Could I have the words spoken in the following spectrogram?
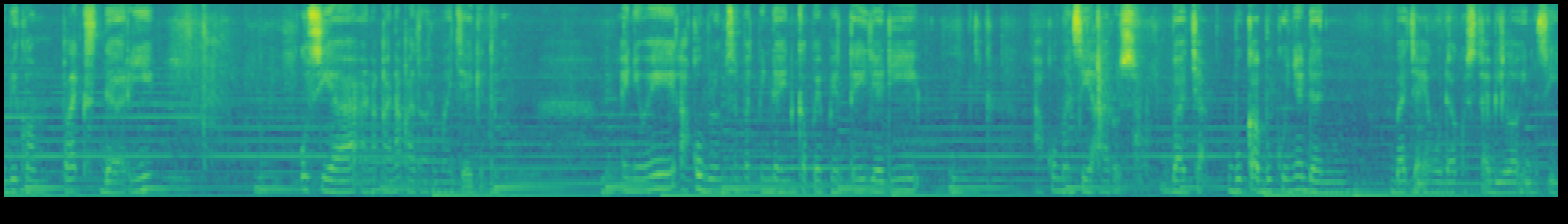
lebih kompleks dari usia anak-anak atau remaja gitu anyway aku belum sempat pindahin ke PPT jadi aku masih harus baca buka bukunya dan baca yang udah aku stabiloin sih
